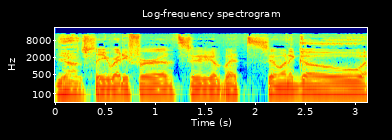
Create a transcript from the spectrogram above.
Yes. So you ready for? Let's see. Let's. I want to go.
